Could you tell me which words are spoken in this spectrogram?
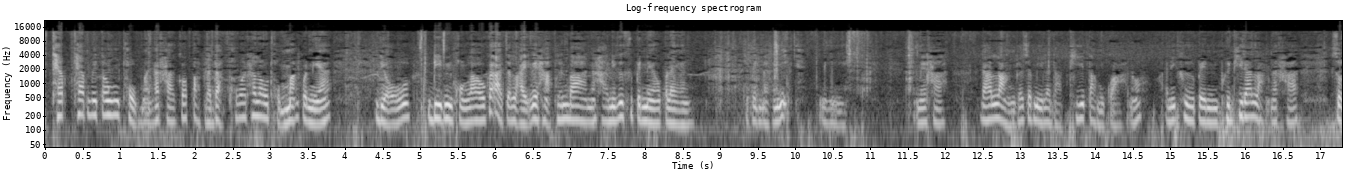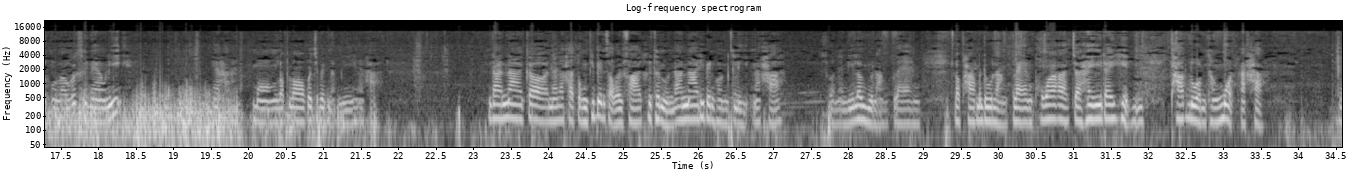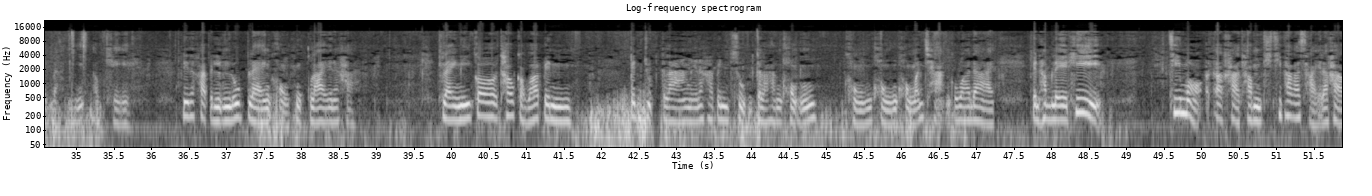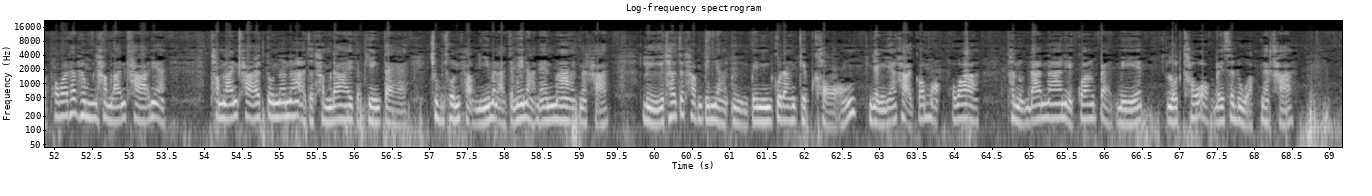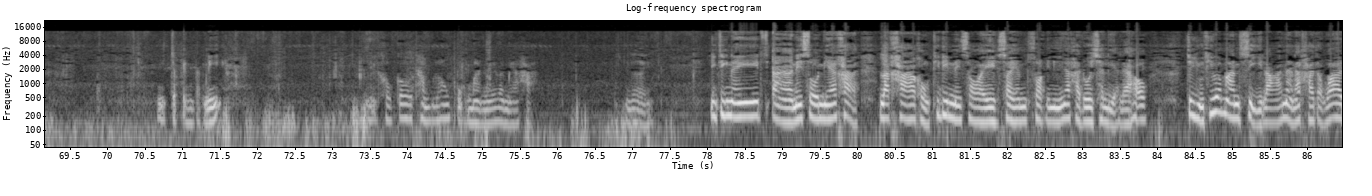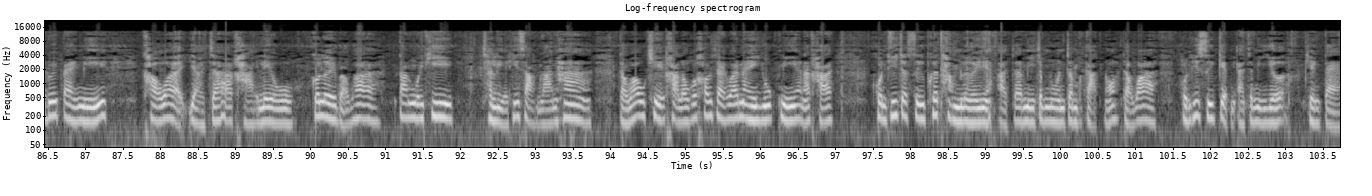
แทบแทบไม่ต้องถมนะคะ ก็ปรับระดับ เพราะว่าถ้าเราถมมากกว่านี้เดี๋ยวดินของเราก็อาจจะไหลไปหาเพื่อนบ้านนะคะ นี่ก็คือเป็นแนวแปลง จะเป็นแบบนี้นี่ เห็นไหมคะ ด้านหลังก็จะมีระดับที่ต่ำกว่าเนาะ อันนี้คือเป็นพื้นที่ด้านหลังนะคะ ส่วนของเราก็คือแนวนี้ เนี่ยค่ะ มองรอบๆก็จะเป็นแบบนี้นะคะ ด้านหน้าก็นั่นแหละค่ะตรงที่เป็นเสาไฟฟ้าคือถนนด้านหน้าที่เป็นคอนกรีตนะคะ ส่วนอันนี้เราอยู่หลังแปลง เราพามาดูหลังแปลง เพราะว่าจะให้ได้เห็นภาพรวมทั้งหมดนะคะเป็นแบบนี้โอเค นี่นะคะเป็นรูปแปลงของหกไร่นะคะ แปลงนี้ก็เท่ากับว่าเป็นเป็นจุดกลางเลยนะคะ เป็นศูนย์กลางของของของของวันฉางก็ว่าได้ เป็นทำเลที่ที่เหมาะอะค่ะทำที่ที่พักอาศัยแล้วค่ะ เพราะว่าถ้าทำทำร้านค้าเนี่ยทำร้านค้าตัวนั้นน่าอาจจะทำได้ แต่เพียงแต่ชุมชนแถวนี้มันอาจจะไม่หนาแน่นมากนะคะ หรือถ้าจะทำเป็นอย่างอื่น เป็นโกดังเก็บของอย่างเงี้ยค่ะ ก็เหมาะเพราะว่าถนนด้านหน้าเนี่ยกว้าง 8 เมตรรถเข้าออกได้สะดวกนะคะ นี่จะเป็นแบบนี้ นี่เขาก็ทำร่องปลูกมันไว้แบบนี้ค่ะ เลย จริงๆในอ่าในโซนเนี้ยค่ะ ราคาของที่ดินในซอยซอยซอยนี้นะคะ โดยเฉลี่ยแล้ว จะอยู่ที่ประมาณสี่ล้านอะนะคะ แต่ว่าด้วยแปลงนี้เขาอะอยากจะขายเร็ว ก็เลยแบบว่าตั้งไว้ที่เฉลี่ยที่สามล้านห้าแต่ว่าโอเคค่ะ เราก็เข้าใจว่าในยุคนี้นะคะ คนที่จะซื้อเพื่อทำเลยเนี่ยอาจจะมีจำนวนจำกัดเนาะแต่ว่าคนที่ซื้อเก็บเนี่ยอาจจะมีเยอะเพียงแต่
